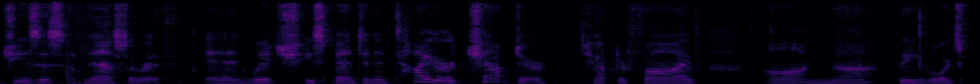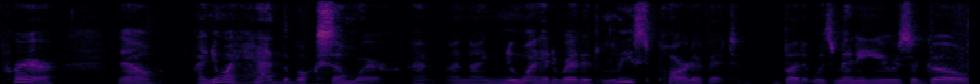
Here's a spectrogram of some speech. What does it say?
Jesus of Nazareth, in which he spent an entire chapter, chapter 5, on uh, the Lord's Prayer. Now, I knew I had the book somewhere, and, and, I knew I had read at least part of it, but it was many years ago.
